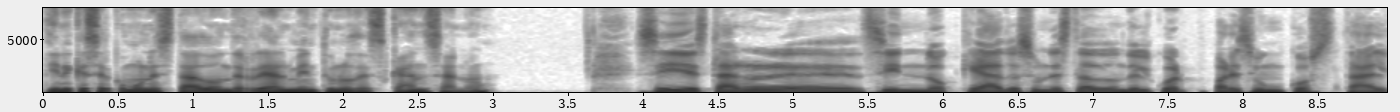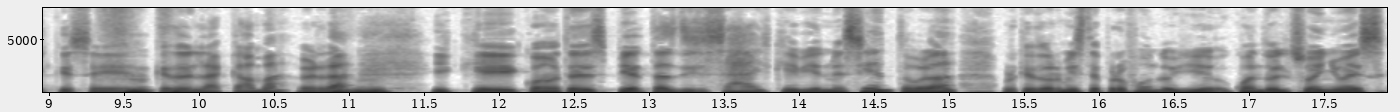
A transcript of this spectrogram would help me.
tiene que ser como un estado donde realmente uno descansa, ¿no? Sí, estar eh, sin noqueado es un estado donde el cuerpo parece un costal que se quedó en la cama, ¿verdad? Y que cuando te despiertas dices, ay, qué bien me siento, ¿verdad? Porque dormiste profundo. Y cuando el sueño es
